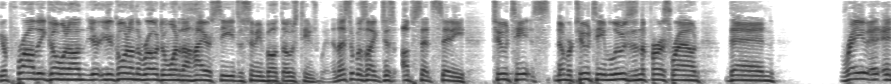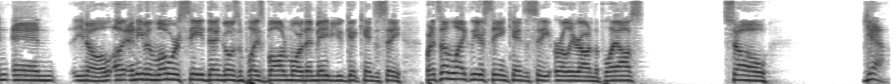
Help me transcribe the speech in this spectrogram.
you're probably going on you're, you're going on the road to one of the higher seeds, assuming both those teams win. Unless it was like just upset city, two teams, number two team loses in the first round, then Ray and and you know an even lower seed then goes and plays Baltimore, then maybe you get Kansas City. But it's unlikely you're seeing Kansas City earlier on in the playoffs. So, yeah,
